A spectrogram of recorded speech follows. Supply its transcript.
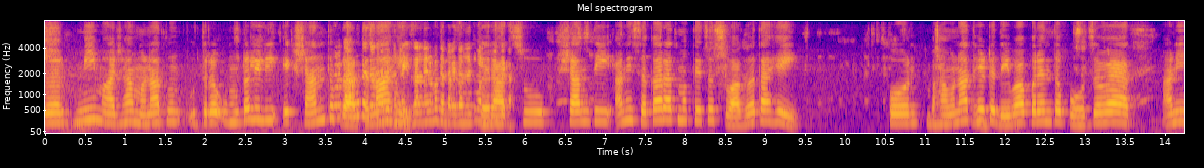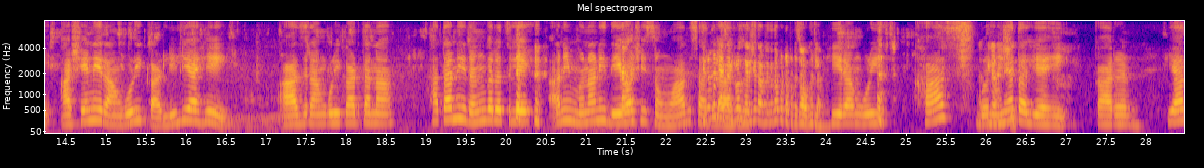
तर मी माझ्या मनातून उतर उमटलेली एक शांत प्रार्थना आहे. घरात सुख शांती आणि सकारात्मकतेचं स्वागत आहे. पण भावना थेट देवापर्यंत पोहोचव्यात आणि आशेने रांगोळी काढलेली आहे. आज रांगोळी काढताना हाताने रंग रचले आणि मनाने देवाशी संवाद साधला आहे. ही रांगोळी खास बनवण्यात आली आहे. कारण यात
